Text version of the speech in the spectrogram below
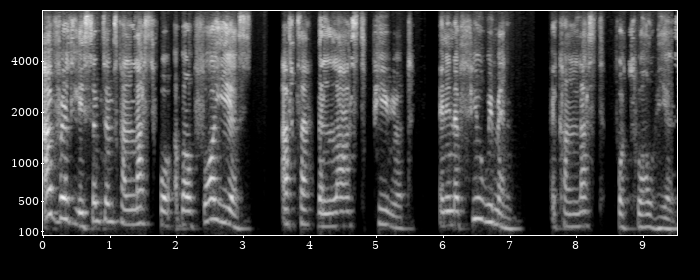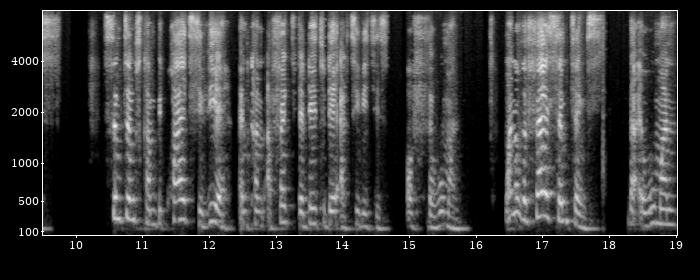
Averagely, symptoms can last for about four years after the last period. And in a few women, it can last for 12 years. Symptoms can be quite severe and can affect the day-to-day -day activities of the woman. One of the first symptoms that a woman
